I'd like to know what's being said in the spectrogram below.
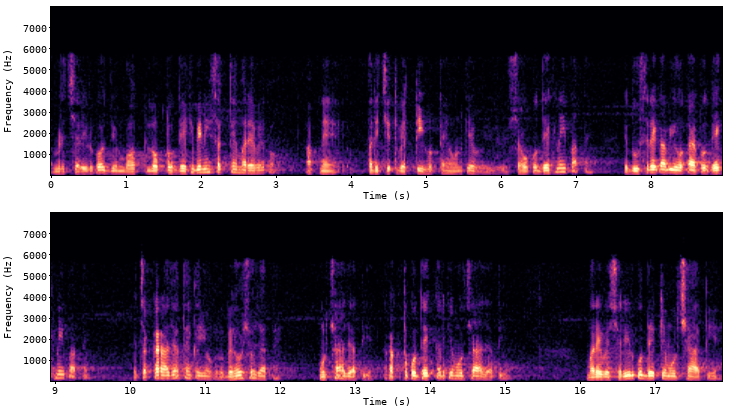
मृत शरीर को जिन बहुत लोग तो देख भी नहीं सकते मरे हुए को, अपने परिचित व्यक्ति होते हैं, उनके शव को देख नहीं पाते ये दूसरे का भी होता है तो देख नहीं पाते चक्कर आ जाते हैं कईयों को तो बेहोश हो जाते हैं। मूर्छा आ जाती है। रक्त को देख करके मूर्छा आ जाती है। मरे हुए शरीर को देख के मूर्छा आती है।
